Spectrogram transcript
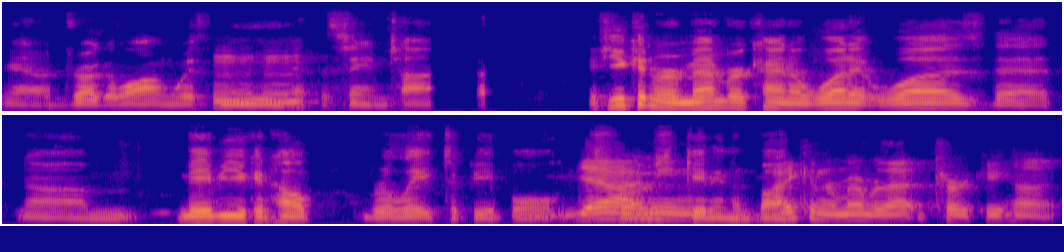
you know drug along with mm-hmm. me at the same time. But if you can remember kind of what it was that um, maybe you can help relate to people. Yeah, I mean, getting the bug. I can remember that turkey hunt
